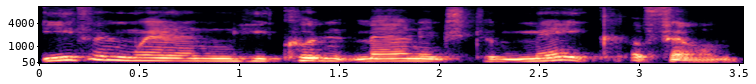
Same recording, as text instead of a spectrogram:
even when he couldn't manage to make a film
